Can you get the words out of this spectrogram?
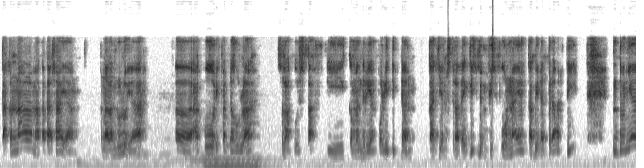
Tak kenal maka tak sayang. Kenalan dulu ya. Uh, aku Rifat Daulah selaku staf di Kementerian Politik dan Kajian Strategis BEMFIS Unair Kabinet Berarti. Tentunya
